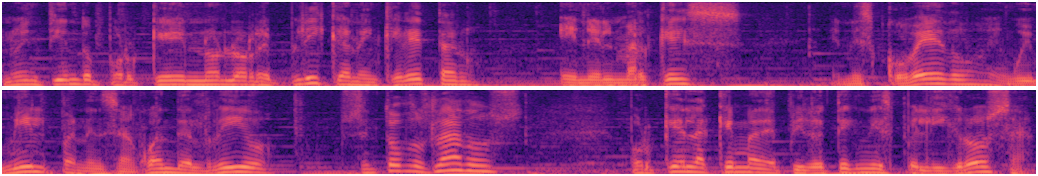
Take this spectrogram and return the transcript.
no entiendo por qué no lo replican en Querétaro, en el Marqués, en Escobedo, en Huimilpan, en San Juan del Río, pues en todos lados. ¿Por qué la quema de pirotecnia es peligrosa?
